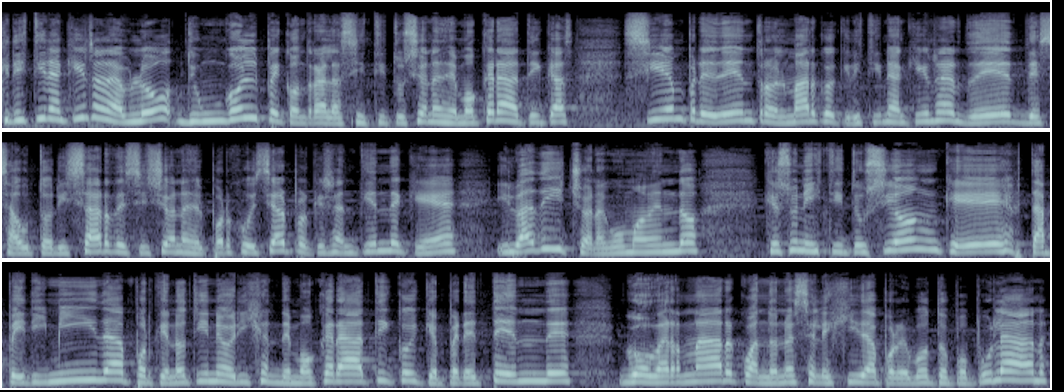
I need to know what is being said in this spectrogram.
Cristina Kirchner habló de un golpe contra las instituciones democráticas, siempre dentro del marco de Cristina Kirchner de desautorizar decisiones del Poder Judicial, porque ella entiende que, y lo ha dicho en algún momento, que es una institución que está perimida porque no tiene origen democrático y que pretende gobernar cuando no es elegida por el voto popular.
